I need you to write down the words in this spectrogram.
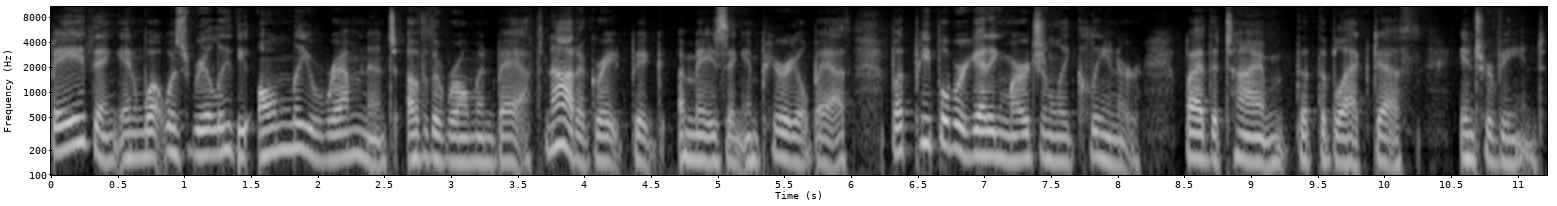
bathing in what was really the only remnant of the Roman bath. Not a great, big, amazing imperial bath, but people were getting marginally cleaner by the time that the Black Death intervened.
